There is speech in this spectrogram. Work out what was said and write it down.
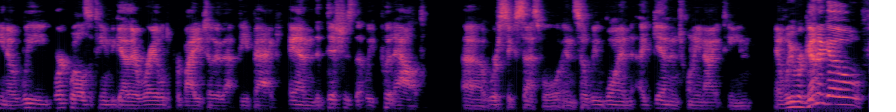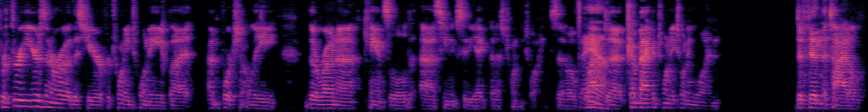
you know, we work well as a team together. We're able to provide each other that feedback, and the dishes that we put out uh, were successful. And so we won again in 2019. And we were going to go for three years in a row this year for 2020, but unfortunately, the Rona canceled uh, Scenic City Egg Fest 2020. So we'll have to come back in 2021, defend the title.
